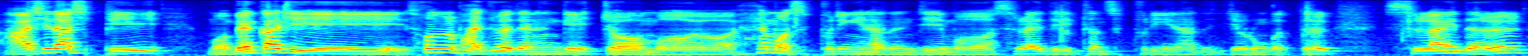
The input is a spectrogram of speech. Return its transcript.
아시다시피 뭐 몇 가지 손을 봐줘야 되는 게 있죠. 뭐 해머 스프링이라든지 뭐 슬라이드 return 스프링이라든지 이런 것들 슬라이드를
